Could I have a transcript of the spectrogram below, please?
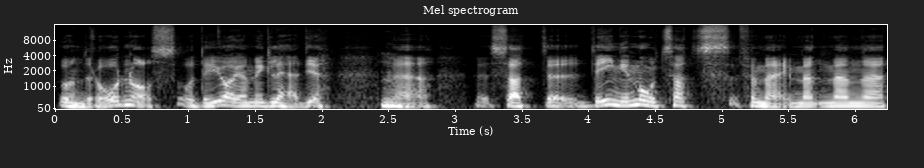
underordna oss, och det gör jag med glädje. Mm. Eh, så att eh, det är ingen motsats för mig, men, men eh,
